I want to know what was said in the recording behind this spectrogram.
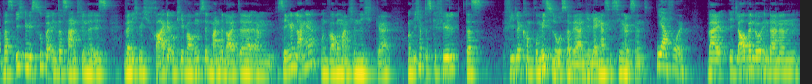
Was ich irgendwie super interessant finde, ist, wenn ich mich frage, okay, warum sind manche Leute ähm, Single lange und warum manche nicht, gell? Und ich habe das Gefühl, dass viele kompromissloser werden, je länger sie Single sind. Ja, voll. Weil ich glaube, wenn du in deinen,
